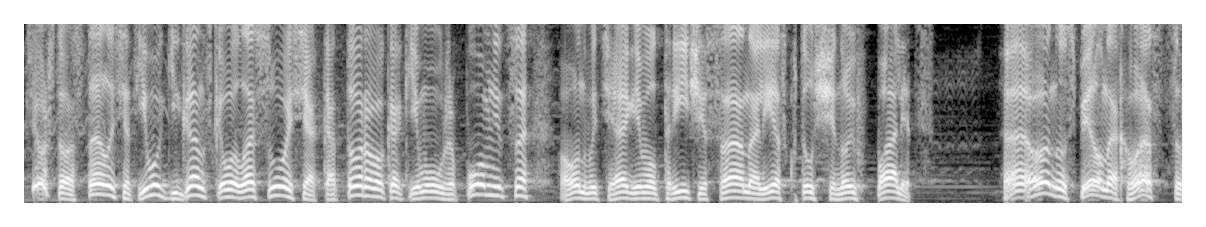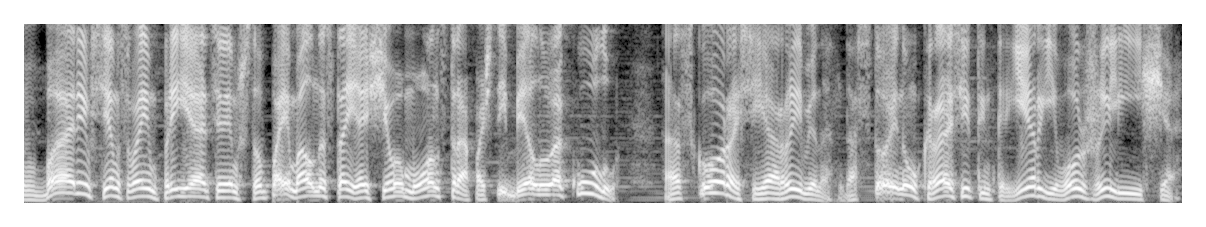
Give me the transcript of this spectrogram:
Все, что осталось от его гигантского лосося, которого, как ему уже помнится, он вытягивал три часа на леску толщиной в палец. А он успел нахвастаться в баре всем своим приятелям, что поймал настоящего монстра, почти белую акулу. А скоро сия рыбина достойно украсит интерьер его жилища.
